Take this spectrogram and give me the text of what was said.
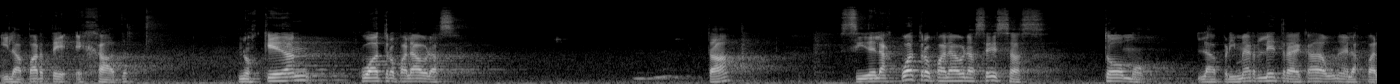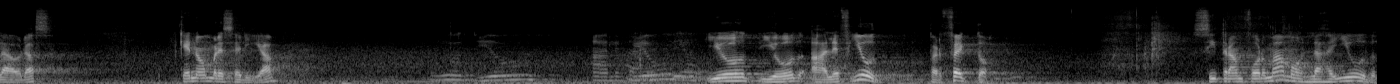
y la parte Ehad, nos quedan cuatro palabras. ¿Está? Si de las cuatro palabras esas tomo la primera letra de cada una de las palabras, ¿qué nombre sería? Yud, Aleph, Yud. Yud, Yud, Aleph, Yud. Perfecto. Si transformamos la Yud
